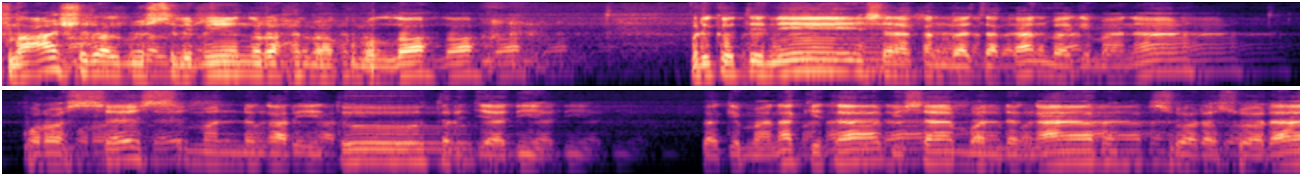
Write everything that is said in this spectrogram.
Ma'asyiral muslimin rahimakumullah. Berikut ini saya akan bacakan bagaimana proses mendengar itu terjadi. Bagaimana kita bisa mendengar suara-suara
